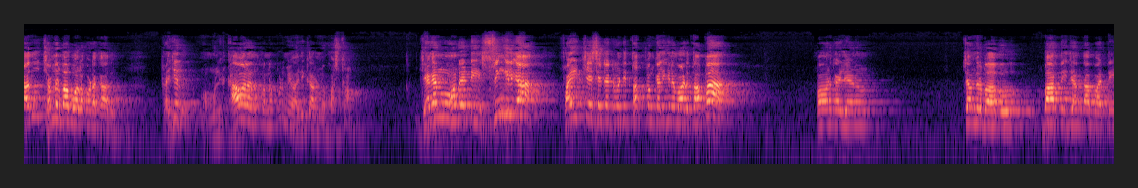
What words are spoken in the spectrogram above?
కాదు చంద్రబాబు వల్ల కూడా కాదు. ప్రజలు మమ్మల్ని కావాలనుకున్నప్పుడు మేము అధికారంలోకి వస్తాం. జగన్మోహన్ రెడ్డి సింగిల్గా ఫైట్ చేసేటటువంటి తత్వం కలిగిన వాడు తప్ప పవన్ కళ్యాణ్ చంద్రబాబు భారతీయ జనతా పార్టీ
